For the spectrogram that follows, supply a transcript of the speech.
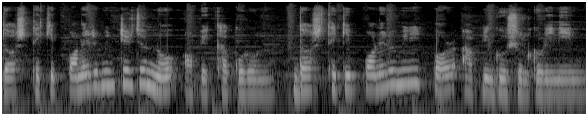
দশ থেকে পনেরো মিনিটের জন্য অপেক্ষা করুন। দশ থেকে পনেরো মিনিট পর আপনি গোসল করে নিন।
